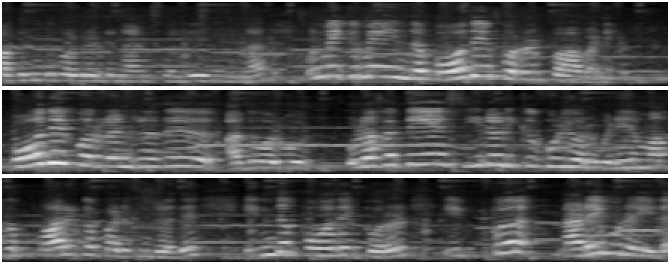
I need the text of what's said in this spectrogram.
பகிர்ந்து கொள்றேன்னு நான் சொல்லி இருந்தேன் உண்மைக்குமே இந்த போதை பொருள் பாவனை போதைப் பொருள்ன்றது அது ஒரு உலகத்தையே சீரழிக்கக்கூடிய ஒரு விடயமாக பார்க்கப்படுகின்றது. இந்த போதைப் பொருள் இப்ப நடைமுறையில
